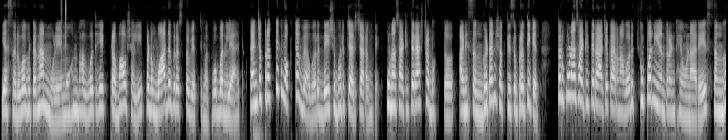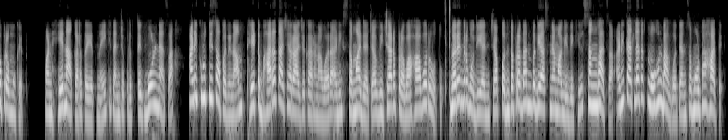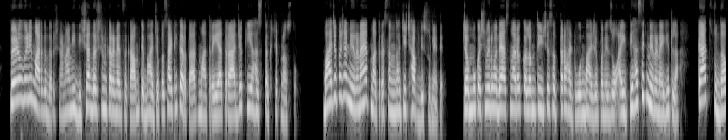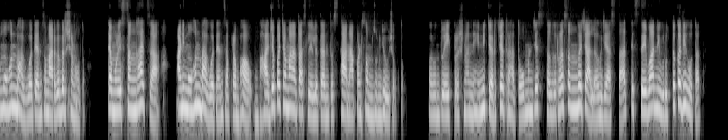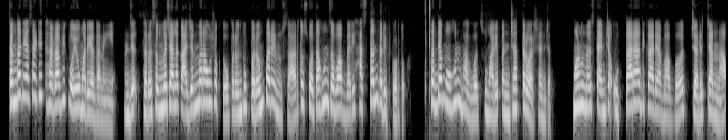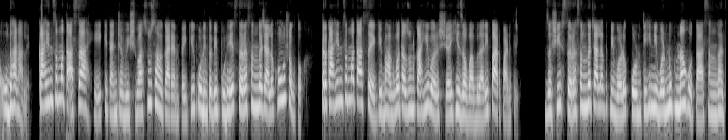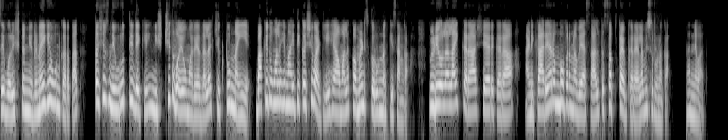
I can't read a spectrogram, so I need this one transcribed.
या सर्व घटनांमुळे मोहन भागवत हे एक प्रभावशाली पण वादग्रस्त व्यक्तिमत्व बनले आहेत. त्यांच्या प्रत्येक वक्तव्यावर देशभर चर्चा रंगते. कुणासाठी ते राष्ट्रभक्त आणि संघटन शक्तीचं प्रतीक आहेत तर कुणासाठी ते राजकारणावर छुप नियंत्रण ठेवणारे संघ प्रमुख आहेत. पण हे नाकारता येत नाही की त्यांच्या प्रत्येक बोलण्याचा आणि कृतीचा परिणाम थेट भारताच्या राजकारणावर आणि समाजाच्या विचार प्रवाहावर होतो. नरेंद्र मोदी यांच्या पंतप्रधानपदी असण्यामागे देखील संघाचा आणि त्यातल्या त्यात मोहन भागवत यांचा मोठा हात आहे. वेळोवेळी मार्गदर्शन आणि दिशादर्शन करण्याचं काम ते भाजपसाठी करतात मात्र यात राजकीय हस्तक्षेप नसतो. भाजपच्या निर्णयात मात्र संघाची छाप दिसून येते. जम्मू काश्मीरमध्ये असणारं कलम तीनशे सत्तर हटवून भाजपने जो ऐतिहासिक निर्णय घेतला त्यात सुद्धा मोहन भागवत यांचं मार्गदर्शन होतं. त्यामुळे संघाचा आणि मोहन भागवत यांचा प्रभाव भाजपच्या मनात असलेलं त्यांचं स्थान आपण समजून घेऊ शकतो. परंतु एक प्रश्न नेहमी चर्चेत राहतो म्हणजे सरसंघचालक जे असतात ते सेवानिवृत्त कधी होतात? संघात यासाठी ठराविक वयोमर्यादा नाहीये. म्हणजे सरसंघचालक आजन्म राहू शकतो परंतु परंपरेनुसार तो स्वतःहून जबाबदारी हस्तांतरित करतो. सध्या मोहन भागवत सुमारे पंच्याहत्तर वर्षांच्यात. म्हणूनच त्यांच्या उत्तराधिकाऱ्याबाबत चर्चांना उधाण आले काहींचं मत असं आहे की त्यांच्या विश्वासू सहकाऱ्यांपैकी कोणीतरी पुढे सरसंघचालक होऊ शकतो. तर काहींचं मत असं आहे की भागवत अजून काही वर्ष ही जबाबदारी पार पाडतील. जशी सरसंघचालक निवड कोणतीही निवडणूक न होता संघाचे वरिष्ठ निर्णय घेऊन करतात तशीच निवृत्ती देखील निश्चित वयोमर्यादाला चिकटून नाहीये. बाकी तुम्हाला ही माहिती कशी वाटली हे आम्हाला कमेंट्स करून नक्की सांगा. व्हिडिओला लाईक करा शेअर करा आणि कार्यारंभवर नवे असाल तर सबस्क्राईब करायला विसरू नका. धन्यवाद.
